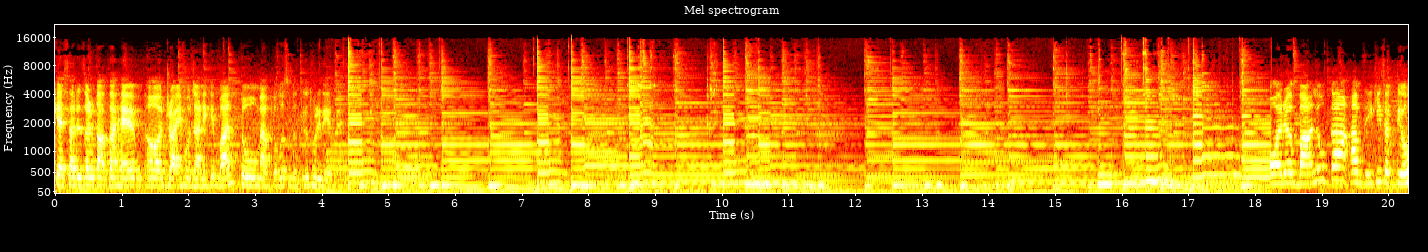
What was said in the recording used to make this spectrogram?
कैसा रिज़ल्ट आता है ड्राई हो जाने के बाद तो मैं आप लोगों को समझती हूँ थोड़ी देर में। और बालों का आप देख ही सकते हो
